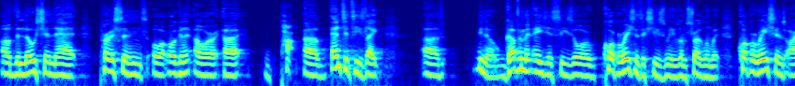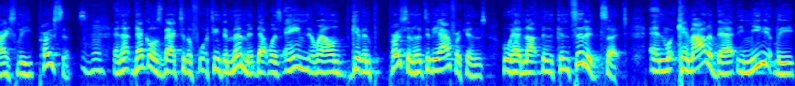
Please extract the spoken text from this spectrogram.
of the notion that persons or organ or uh, uh, entities like. Uh, you know, government agencies or corporations, excuse me, is what I'm struggling with. Corporations are actually persons. Mm-hmm. And that, that goes back to the 14th Amendment that was aimed around giving personhood to the Africans who had not been considered such. And what came out of that immediately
